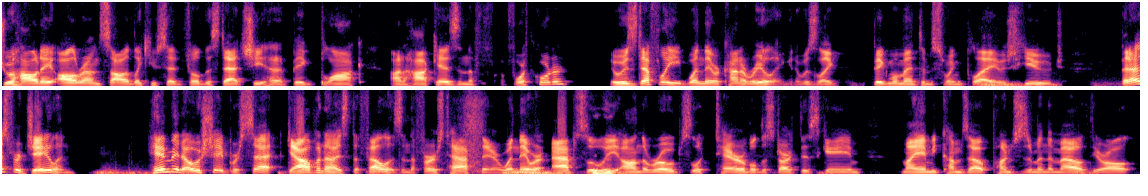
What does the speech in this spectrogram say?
Jrue Holiday, all around solid, like you said, filled the stat sheet, had a big block on Jaquez in the f- fourth quarter. It was definitely when they were kind of reeling, and it was like big momentum swing play. It was mm. huge. But as for Jaylen, him and Oshae Brissett galvanized the fellas in the first half there when they were mm. absolutely on the ropes, looked terrible to start this game. Miami comes out, punches them in the mouth. You're all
